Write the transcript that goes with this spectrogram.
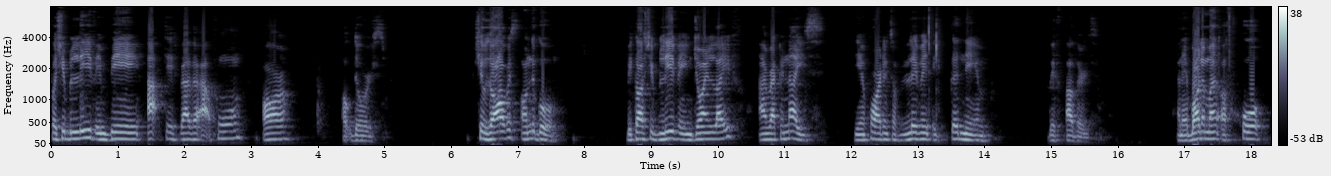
for she believed in being active whether at home or outdoors. She was always on the go because she believed in enjoying life and recognized the importance of living a good name with others, an embodiment of hope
